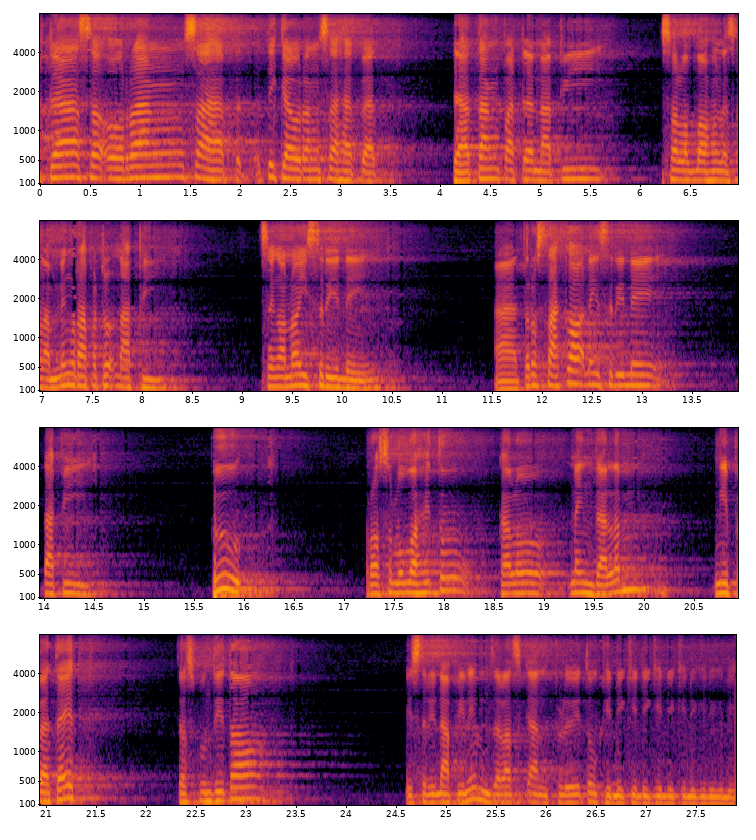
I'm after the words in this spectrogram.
ada seorang sahabat, tiga orang sahabat datang pada Nabi Sallallahu Alaihi Wasallam. Neng rapedok Nabi, sengono istri ini. Nah, terus takok nih istri ini, Nabi, Bu, Rasulullah itu kalau neng dalam ngibadai Terus Puntito istri Nabi ini menjelaskan beliau itu gini gini gini gini gini gini.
